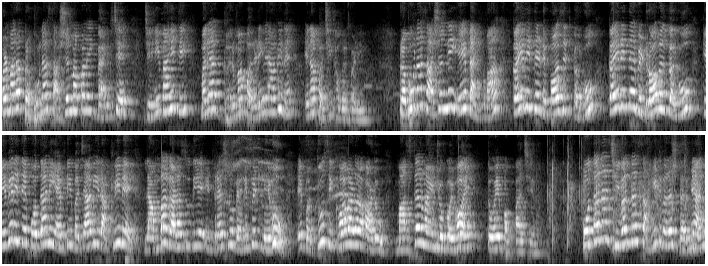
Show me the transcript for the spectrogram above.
પણ મારા પ્રભુના શાસનમાં પણ એક બેંક છે, જેની માહિતી મને આ ઘરમાં પરણીને આવીને એના પછી ખબર પડી. પ્રભુના શાસનની એ બેંકમાં કઈ રીતે ડિપોઝિટ કરવું કઈ રીતે વિડ્રોવલ કરવું, કેવી રીતે પોતાની એફડી બચાવી રાખવીને લાંબા ગાળા સુધી એ ઇન્ટરેસ્ટનું બેનિફિટ લેવું, એ બધું શીખવાવાળાવાળું માસ્ટર માઇન્ડ જો કોઈ હોય, તો એ પપ્પા છે. પોતાના જીવનના સાહીઠ વર્ષ દરમિયાન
